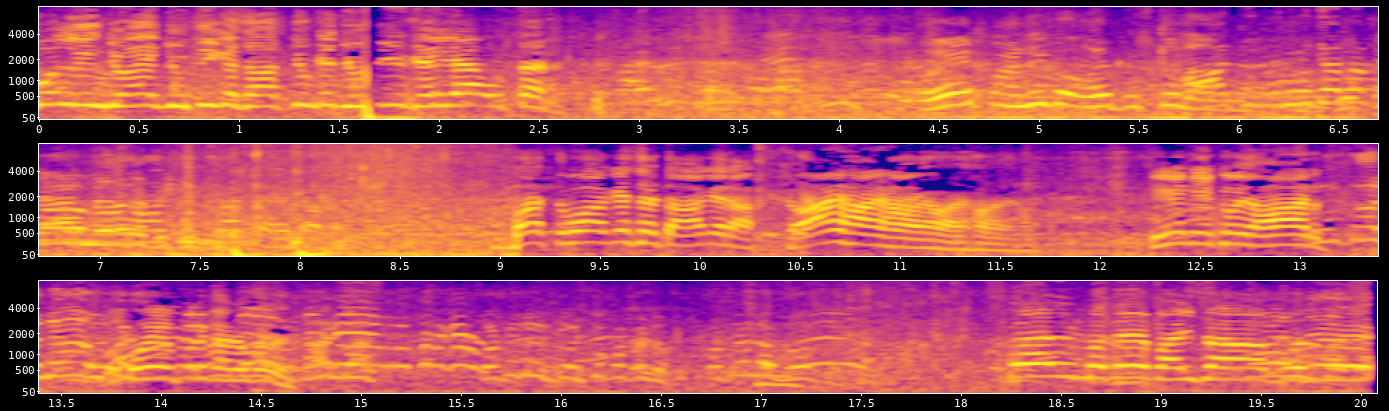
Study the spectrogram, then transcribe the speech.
फुल एंजॉय जूती के साथ, क्योंकि जूती गई है उतर। पानी को उसको बस वो आगे से हटा के रख। हाय हाय हाय हाय हाय। ये देखो यार। ओए, ऊपर कर, ऊपर। फुल मज़े भाई साहब फुल मज़े।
